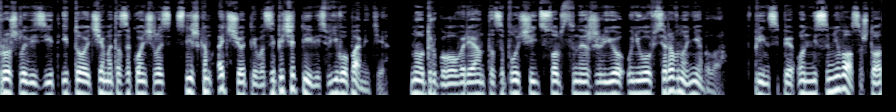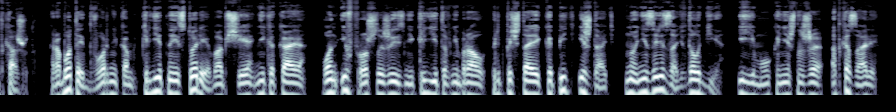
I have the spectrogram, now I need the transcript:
Прошлый визит и то, чем это закончилось, слишком отчетливо запечатлились в его памяти. Но другого варианта заполучить собственное жилье у него все равно не было. В принципе, он не сомневался, что откажут. Работает дворником, кредитная история вообще никакая. Он и в прошлой жизни кредитов не брал, предпочитая копить и ждать, но не залезать в долги. И ему, конечно же, отказали.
